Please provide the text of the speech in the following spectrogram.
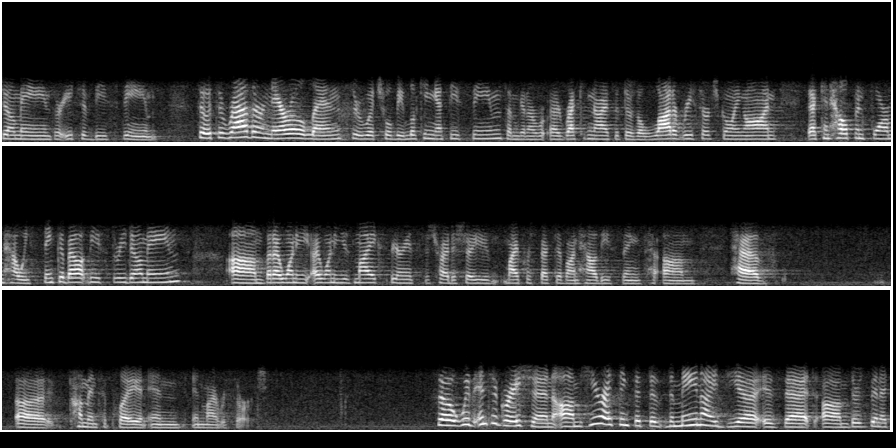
domains or each of these themes. So it's a rather narrow lens through which we'll be looking at these themes. I'm going to recognize that there's a lot of research going on that can help inform how we think about these three domains. Um, but I want to I want to use my experience to try to show you my perspective on how these things um, have uh, come into play in, in, my research. So with integration, um, here I think that the, the, main idea is that um, there's been a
